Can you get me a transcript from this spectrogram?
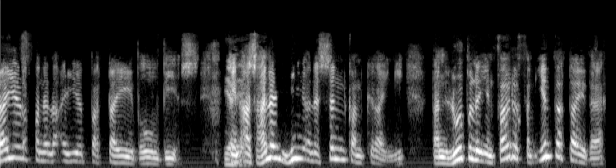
leier van hulle eie party wil wees. Ja, en ja. as hulle nie hulle sin kan kry nie, dan loop hulle eenvoudig van een party weg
